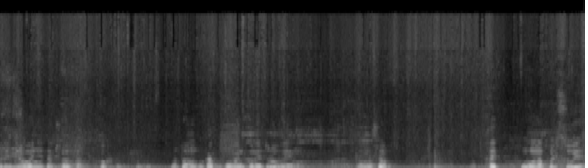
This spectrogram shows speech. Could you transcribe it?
в регіоні, так що так. Фух. Ну тому поки половинку не трогаємо, тому що хай ну, вона пульсує.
